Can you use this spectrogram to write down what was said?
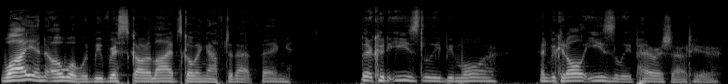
Why in Oa would we risk our lives going after that thing? There could easily be more, and we could all easily perish out here.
